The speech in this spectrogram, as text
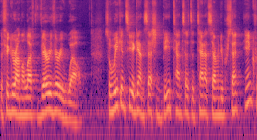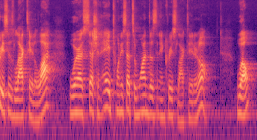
the figure on the left very, very well. So we can see again, session B, 10 sets of 10 at 70% increases lactate a lot, whereas session A, 20 sets of 1 doesn't increase lactate at all. Well,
